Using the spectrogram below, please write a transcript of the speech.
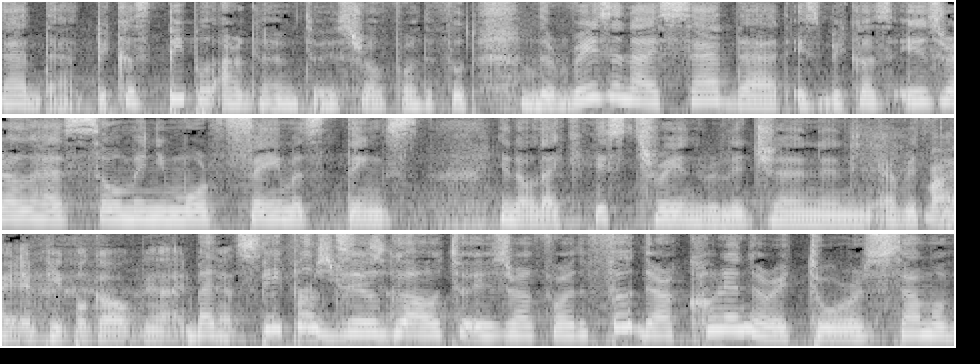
said that because people are going to Israel for the food. Mm-hmm. The reason I said that is because Israel has so many more famous things, you know, like history and religion and everything. right, and people go. yeah, But people do reason. go to Israel for the food. There are culinary tours. Some of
